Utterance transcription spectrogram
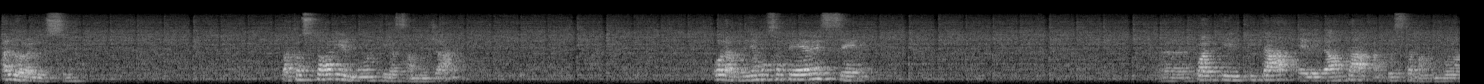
Allora Lucy, la tua storia in molti la sanno già. Ora vogliamo sapere se eh, qualche entità è legata a questa bambola.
